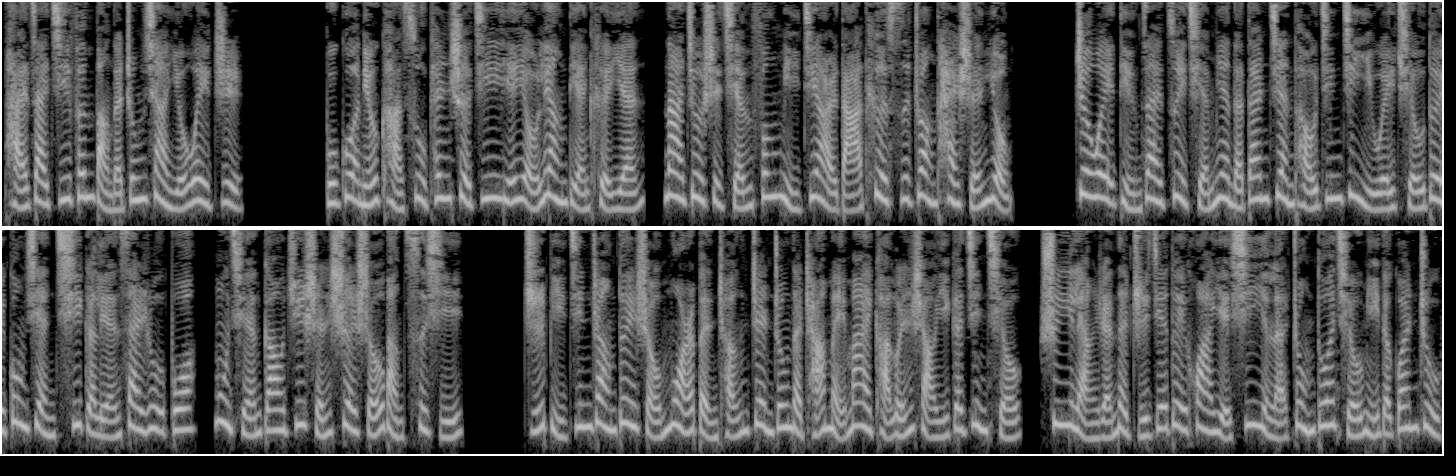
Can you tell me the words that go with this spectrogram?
排在积分榜的中下游位置。不过，纽卡素喷射机也有亮点可言，那就是前锋米基尔达特斯状态神勇。这位顶在最前面的单箭头经济已为球队贡献七个联赛入波，目前高居神射手榜次席。只比金帐对手墨尔本城阵中的查美麦卡伦少一个进球，示意两人的直接对话也吸引了众多球迷的关注。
